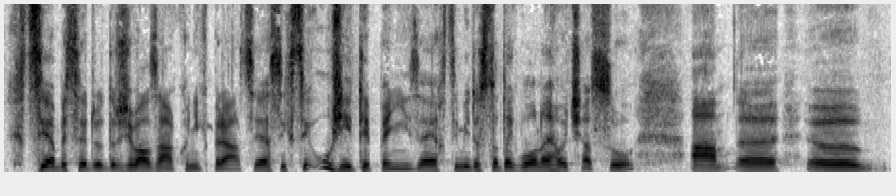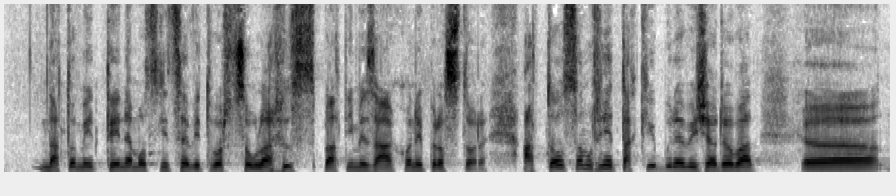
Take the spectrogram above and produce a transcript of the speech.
chci, aby se dodržoval zákonník práce. Já si chci užít ty peníze, já chci mít dostatek volného času a e, e, na to mi ty nemocnice vytvoř v souladu s platnými zákony prostor. A to samozřejmě taky bude vyžadovat uh,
